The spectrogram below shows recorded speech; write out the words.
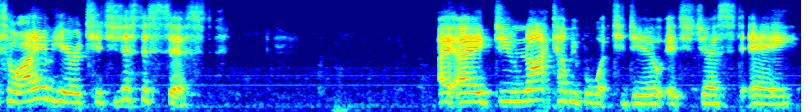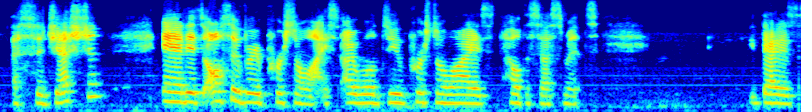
So I am here to, to just assist. I, I do not tell people what to do. It's just a, a suggestion. And it's also very personalized. I will do personalized health assessments. That is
